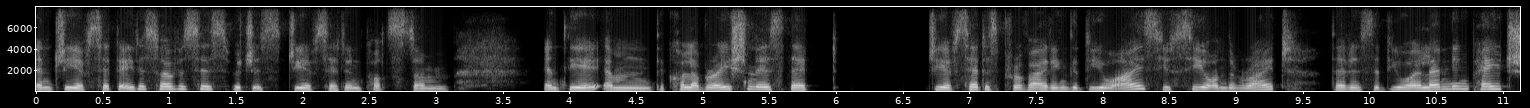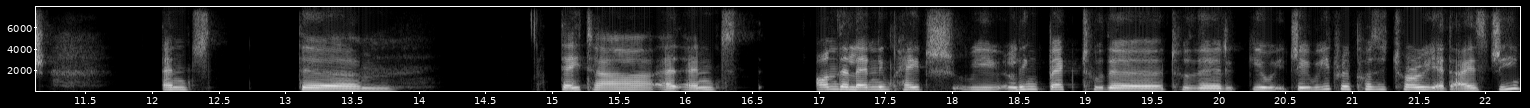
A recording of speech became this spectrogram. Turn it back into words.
and GFZ Data Services, which is GFZ in Potsdam. And the, um, the collaboration is that GFZ is providing the DOIs. You see on the right, that is the DOI landing page. And the um, data and on the landing page, we link back to the to the Geoid repository at ISG.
